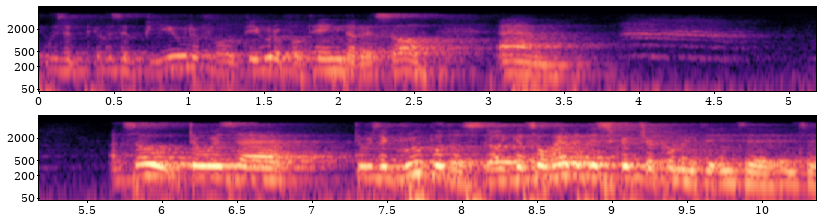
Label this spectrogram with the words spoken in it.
it, was a, it was a beautiful, beautiful thing that I saw. Um, and so there was, uh, there was a group of us, like, and so how did this scripture come into, into, into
